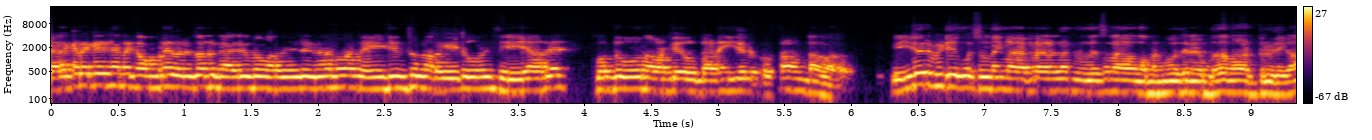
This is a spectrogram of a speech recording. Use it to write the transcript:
ഇടയ്ക്കിടയ്ക്ക് ഇങ്ങനെ കംപ്ലൈന്റ് വരുന്ന ഒരു കാര്യം എന്ന് പറഞ്ഞു കഴിഞ്ഞാൽ മെയിന്റെ മെയിന്റെനൻസ് ചെയ്യാതെ കൊണ്ടുപോകുന്ന വണ്ടികൾക്കാണ് ഈ ഒരു പ്രശ്നം ഉണ്ടാവാറ്. ഈ ഒരു വീഡിയോ കുറിച്ച് നിങ്ങൾ അഭിപ്രായം നിർദ്ദേശം കമന്റ് ബോക്സിൽ എഴുതാൻ വിടുക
